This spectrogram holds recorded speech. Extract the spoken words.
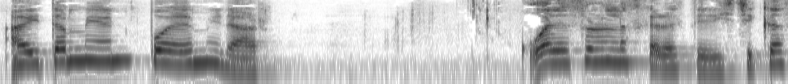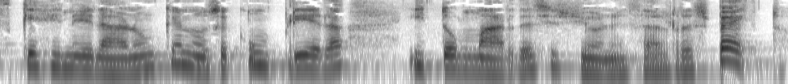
Ahí también puede mirar cuáles fueron las características que generaron que no se cumpliera y tomar decisiones al respecto.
